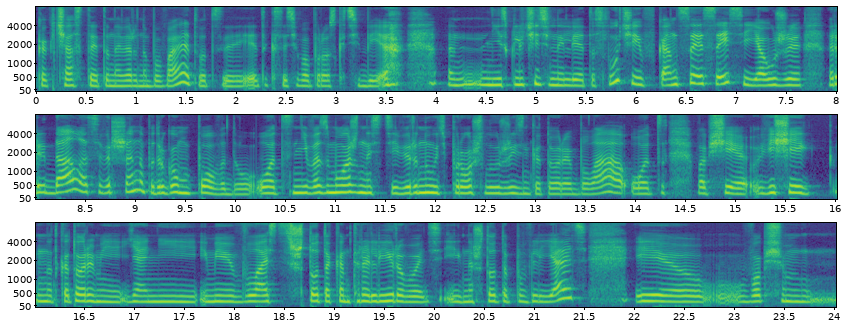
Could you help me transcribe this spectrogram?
как часто это, наверное, бывает, вот это, кстати, вопрос к тебе, не исключительный ли это случай, в конце сессии я уже рыдала совершенно по другому поводу, от невозможности вернуть прошлую жизнь, которая была, от вообще вещей, над которыми я не имею власть что-то контролировать и на что-то повлиять. И, в общем,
